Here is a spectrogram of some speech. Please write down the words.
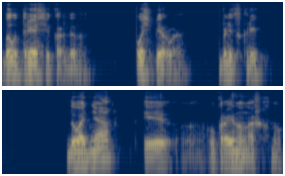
было три оси координат. Ось первая – Блицкрик. Два дня и э, Украина у наших ног.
